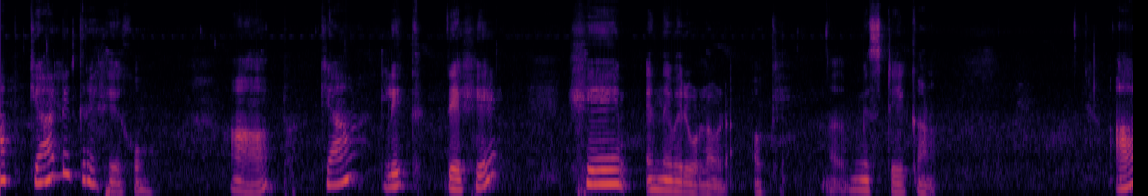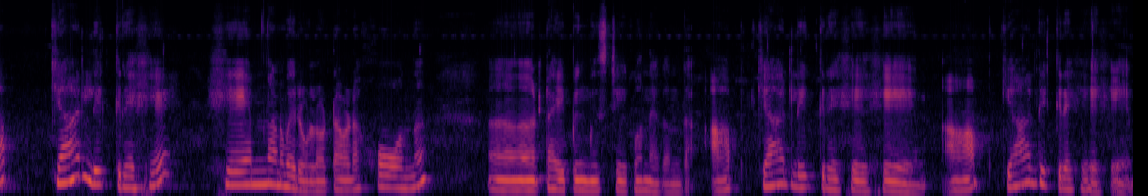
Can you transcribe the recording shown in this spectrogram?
ആപ് ക്യാ ലിഖ് രഹേ ഹോ ആപ് ക്യാ ലിഖ് രഹേ ഹേം എന്നേ വരുള്ളൂ അവിടെ ഓക്കെ അത് മിസ്റ്റേക്കാണ് ആപ് ക്യാ ലിഖ് രഹേ ഹേം എന്നാണ് വരുള്ളൂ കേട്ടോ അവിടെ. ഹോ എന്ന് ടൈപ്പിംഗ് മിസ്റ്റേക്ക് വന്നേക്കുന്നത് ആപ് ക്യാ ലിഖ് രഹേ ഹേം. ആപ് ക്യാ ലിഖ് രഹേ ഹേം.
